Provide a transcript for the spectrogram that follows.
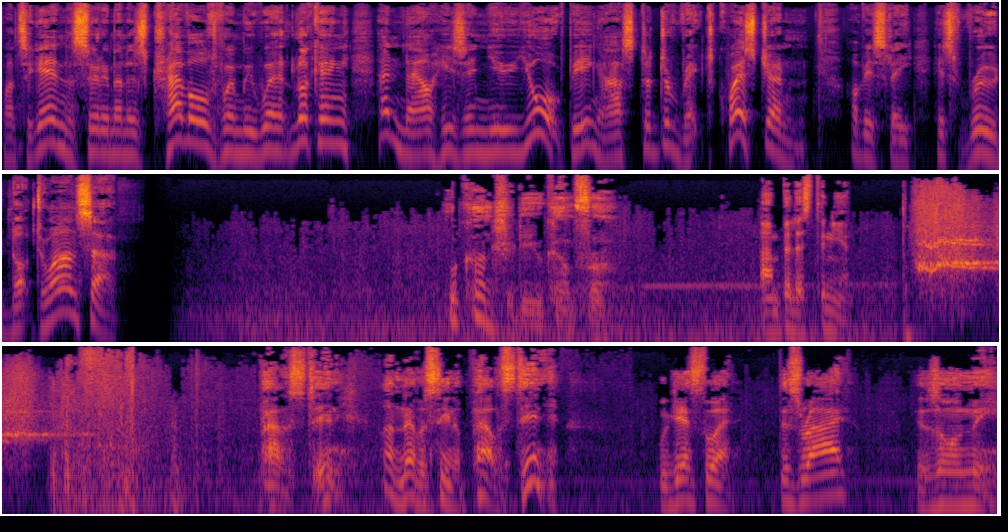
Once again, Suleiman has travelled when we weren't looking, and now he's in New York being asked a direct question. Obviously, it's rude not to answer. What country do you come from? I'm Palestinian. Palestinian? I've never seen a Palestinian. Well, guess what? This ride is on me.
